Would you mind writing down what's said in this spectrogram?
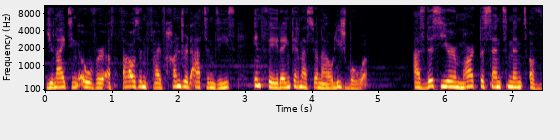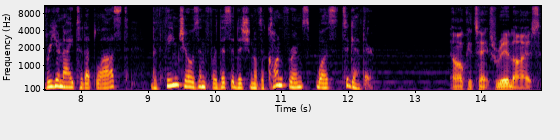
uniting over 1,500 attendees in Feira Internacional Lisboa. As this year marked the sentiment of reunited at last, the theme chosen for this edition of the conference was Together. Architects realised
